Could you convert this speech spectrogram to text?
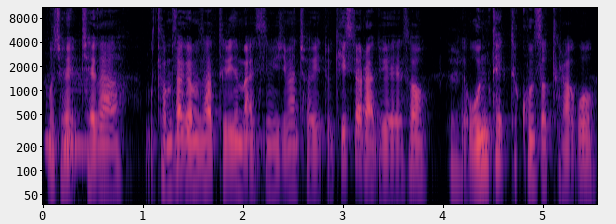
뭐 제가 뭐 겸사겸사 드리는 말씀이지만 저희 또 키스 더 라디오에서 네. 온택트 콘서트라고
